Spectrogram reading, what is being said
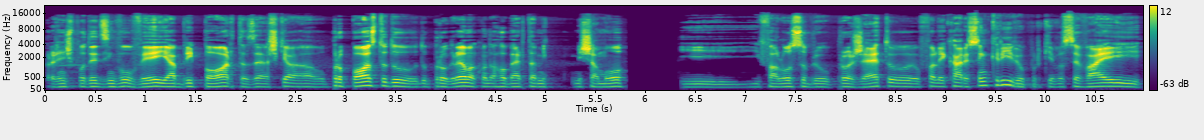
para a gente poder desenvolver e abrir portas. Acho que a, o propósito do, do programa, quando a Roberta me, me chamou e, e, falou sobre o projeto, eu falei, cara, isso é incrível, porque você vai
